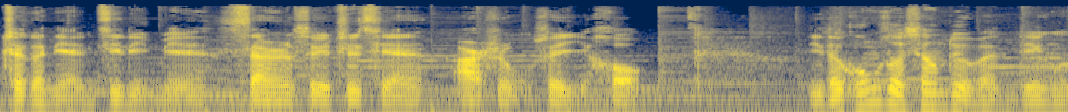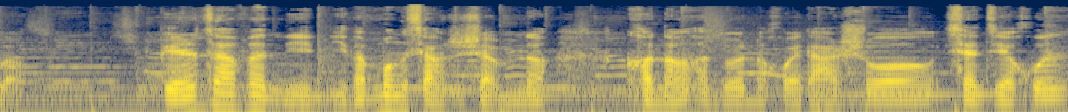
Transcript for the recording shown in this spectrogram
这个年纪里面，三十岁之前、二十五岁以后。你的工作相对稳定了，别人在问你你的梦想是什么呢？可能很多人的回答说先结婚，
